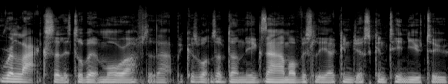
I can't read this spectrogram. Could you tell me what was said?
relax a little bit more after that because once I've done the exam, obviously I can just continue to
